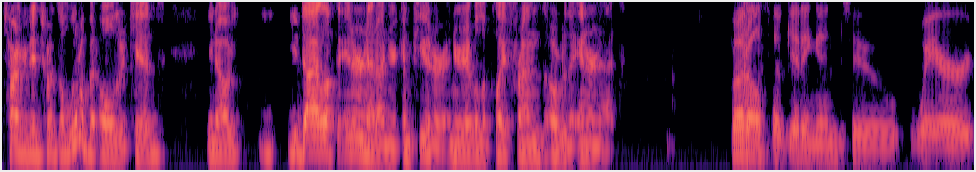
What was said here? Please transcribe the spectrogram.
targeted towards a little bit older kids, you know, you dial up the internet on your computer and you're able to play friends over the internet but also getting into where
